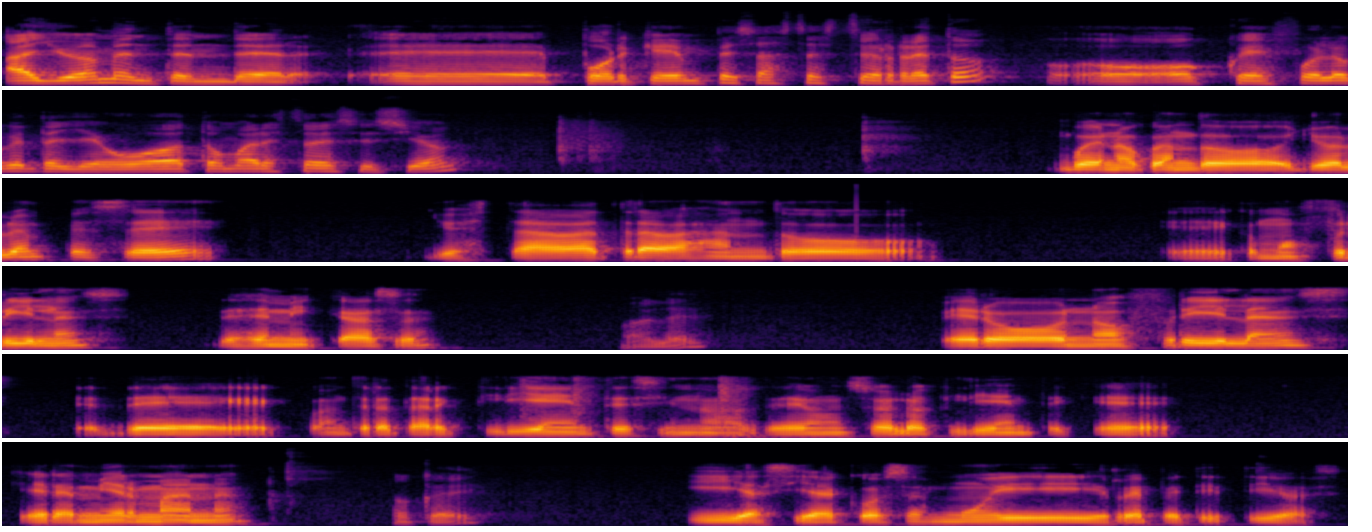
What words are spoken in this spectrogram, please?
ayúdame a entender, eh, ¿por qué empezaste este reto? ¿O, qué fue lo que te llevó a tomar esta decisión? Bueno, cuando yo lo empecé, yo estaba trabajando eh, como freelance desde mi casa. Vale. Pero no freelance de contratar clientes, sino de un solo cliente que, era mi hermana. Ok. Y hacía cosas muy repetitivas,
